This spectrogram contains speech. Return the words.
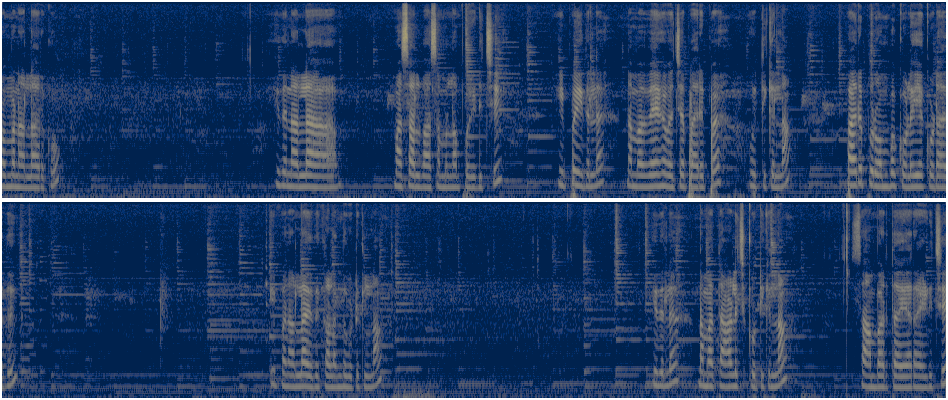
ரொம்ப நல்லாயிருக்கும். இது நல்லா மசால் வாசமெல்லாம் போயிடுச்சு. இப்போ இதில் நம்ம வேக வச்ச பருப்பை ஊற்றிக்கலாம் பருப்பு ரொம்ப குலையக்கூடாது இப்போ நல்லா இது கலந்து விட்டுக்கலாம். இதில் நம்ம தாளித்து கொட்டிக்கலாம். சாம்பார் தயாராகிடுச்சு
